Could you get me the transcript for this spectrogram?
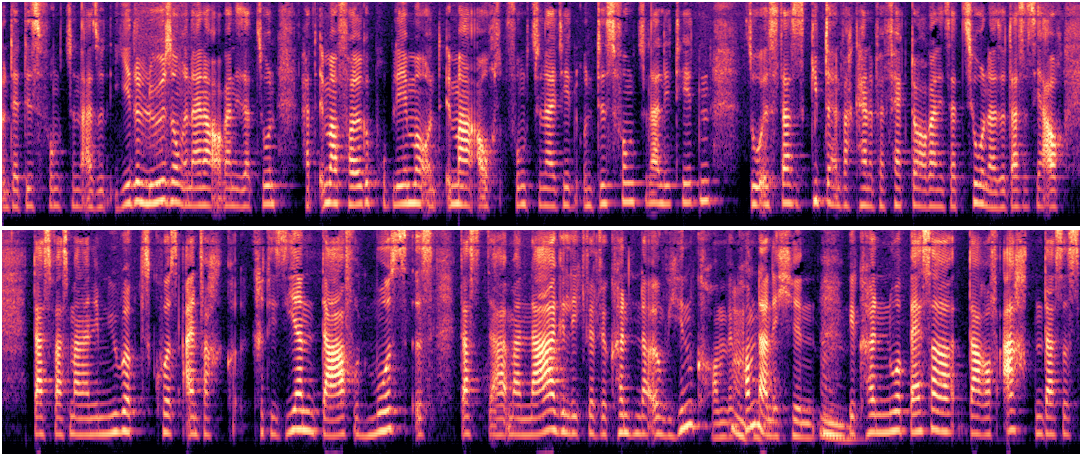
und der Dysfunktion. Also jede Lösung in einer Organisation hat immer Folgeprobleme und immer auch Funktionalitäten und Dysfunktionalitäten. So ist das. Es gibt einfach keine perfekte Organisation. Also das ist ja auch das, was man an dem New Work-Diskurs einfach kritisieren darf und muss, ist, dass da immer nahegelegt wird, wir könnten da irgendwie hinkommen. Wir mhm. kommen da nicht hin. Mhm. Wir können nur besser darauf achten, dass es,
